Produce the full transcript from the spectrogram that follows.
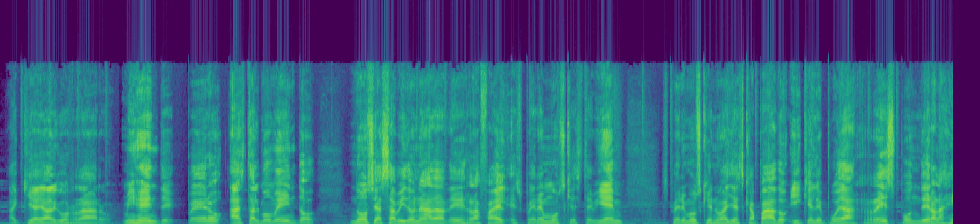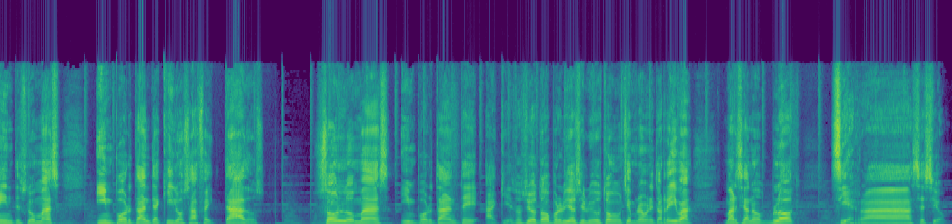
aquí hay algo raro. Mi gente, pero hasta el momento no se ha sabido nada de Rafael. Esperemos que esté bien. Esperemos que no haya escapado y que le pueda responder a la gente. Es lo más importante aquí. Los afectados son lo más importante aquí. Eso ha sido todo por el video. Si les gustó, siempre una manito arriba. Marciano Blog cierra sesión.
